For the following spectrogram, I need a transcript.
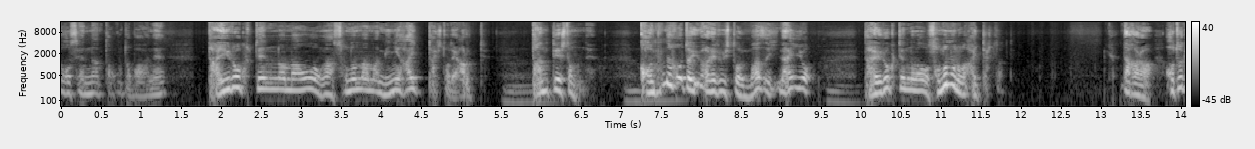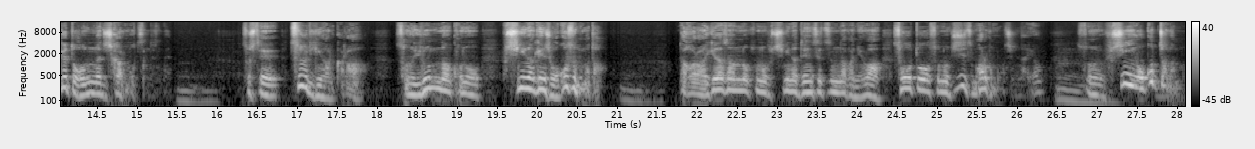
応戦になった言葉はね第六天の魔王がそのまま身に入った人であるって。断定したもんね。こんなこと言われる人まずいないよ。第六天の魔王そのものが入った人だって。だから仏と同じ力を持つんです。そして通力があるからそのいろんなこの不思議な現象を起こすのまた。だから池田さんのその不思議な伝説の中には相当その事実もあるかもしれないよ、その不思議が起こっちゃうんだもん、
